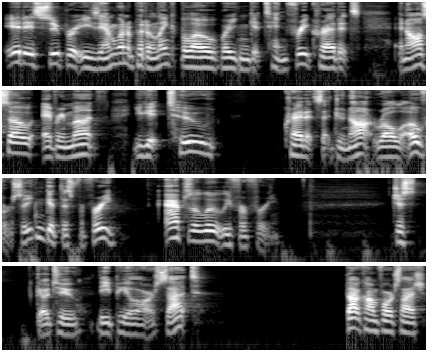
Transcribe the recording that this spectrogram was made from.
It is super easy. I'm going to put a link below where you can get 10 free credits. And also, every month, you get two credits that do not roll over. So you can get this for free. Absolutely for free. Just go to the PLR site dot com forward slash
